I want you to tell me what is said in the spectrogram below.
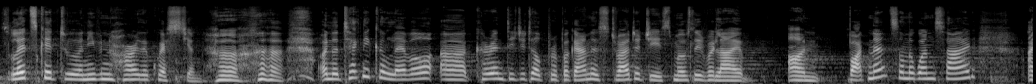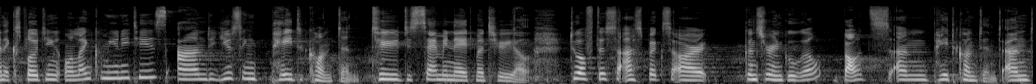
So let's get to an even harder question. on a technical level, uh, current digital propaganda strategies mostly rely on botnets on the one side and exploiting online communities and using paid content to disseminate material. Two of these aspects are concern Google, bots, and paid content. And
